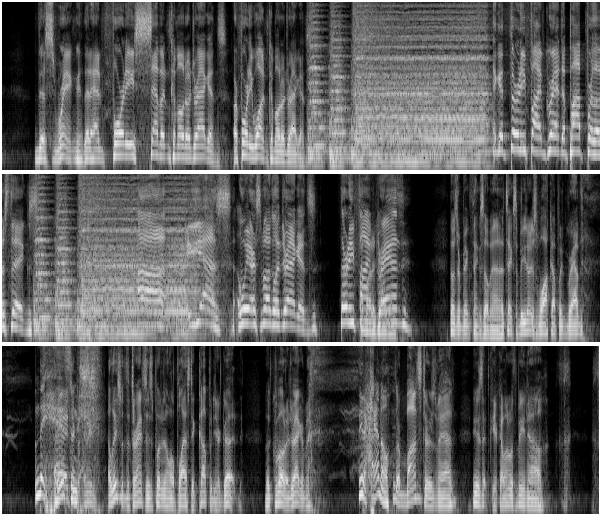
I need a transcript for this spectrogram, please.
this ring that had 47 Komodo dragons or 41 Komodo dragons. I get 35 grand a pop for those things. Uh, yes, we are smuggling dragons. 35 Komodo grand. dragons. Those are big things, though, man. It takes them, but you don't just walk up and grab them. And they hiss and I mean, at least with the tarantulas, put it in a little plastic cup and you're good. The Komodo dragon, man. Need a kennel. Those are monsters, man. He was like, "You're coming with me now."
